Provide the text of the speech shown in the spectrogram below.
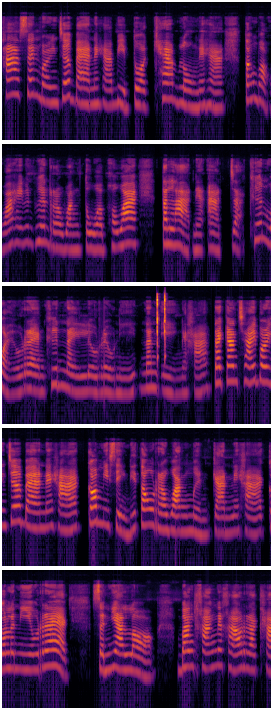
ถ้าเส้น Bollinger Band นะคะ บีบตัวแคบลงนะคะ ต้องบอกว่าให้เพื่อนๆระวังตัว เพราะว่าตลาดเนี่ยอาจจะเคลื่อนไหวแรงขึ้นในเร็วๆนี้นั่นเองนะคะ แต่การใช้ Bollinger Band นะคะ ก็มีสิ่งที่ต้องระวังเหมือนกันนะคะ กรณีแรกสัญญาณหลอก บางครั้งนะคะราคา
